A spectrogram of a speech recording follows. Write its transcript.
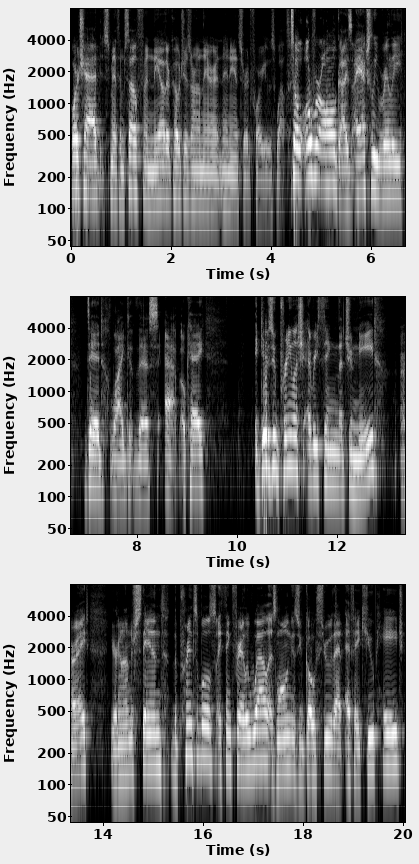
Or Chad Smith himself and the other coaches are on there and then answer it for you as well. So overall, guys, I actually really did like this app, okay? It gives you pretty much everything that you need, all right? You're going to understand the principles, I think, fairly well as long as you go through that FAQ page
